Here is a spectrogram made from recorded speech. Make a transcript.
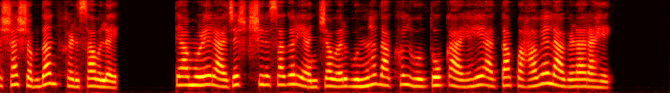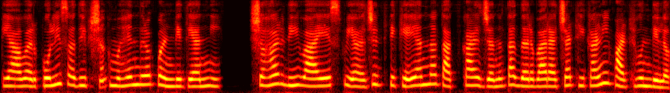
अशा शब्दांत खडसावलंय. त्यामुळे राजेश क्षीरसागर यांच्यावर गुन्हा दाखल होतो काय हे आता पाहावे लागणार आहे. यावर पोलीस अधीक्षक महेंद्र पंडित यांनी शहर D Y S P Ajit Tike यांना तात्काळ जनता दरबाराच्या ठिकाणी पाठवून दिलं.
